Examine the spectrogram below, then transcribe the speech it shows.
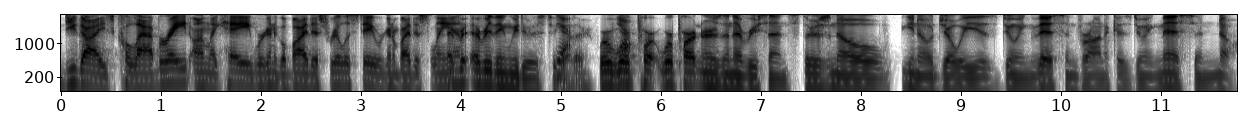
do. You guys collaborate on like, hey, we're going to go buy this real estate. We're going to buy this land. Every, everything we do is Yeah. together. We're Yeah. we're par- we're partners in every sense. There's no, you know, Joey is doing this and Veronica is doing this, and no,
